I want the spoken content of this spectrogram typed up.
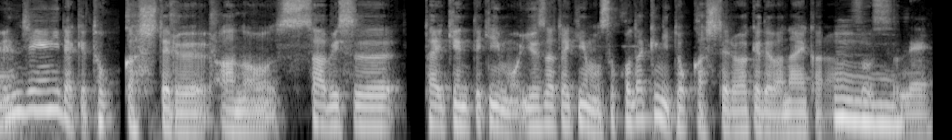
エンジニアにだけ特化してる、あの、サービス体験的にもユーザー的にもそこだけに特化してるわけではないから、そうですね。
